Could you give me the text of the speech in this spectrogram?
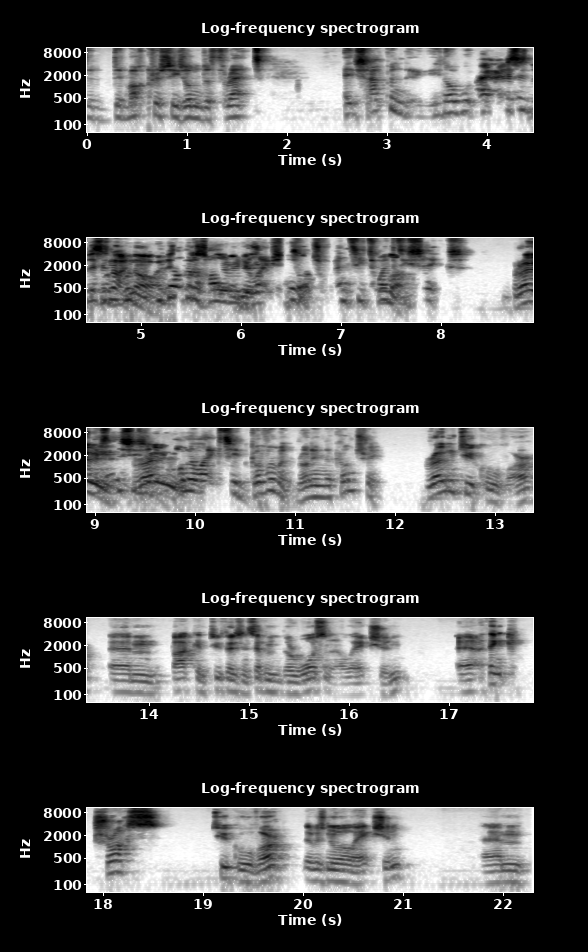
the democracy's under threat. It's happened, you know. I, this is this is not no. We're not going to hold an election until twenty twenty six. Brown, this is Brown. an unelected government running the country. Brown took over um, back in 2007. There wasn't an election. Uh, I think Truss took over. There was no election. Um,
